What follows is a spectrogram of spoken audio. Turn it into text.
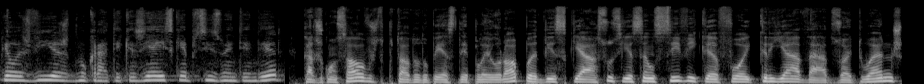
pelas vias democráticas. E é isso que é preciso entender. Carlos Gonçalves, deputado do PSD pela Europa, disse que a Associação Cívica foi criada há 18 anos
